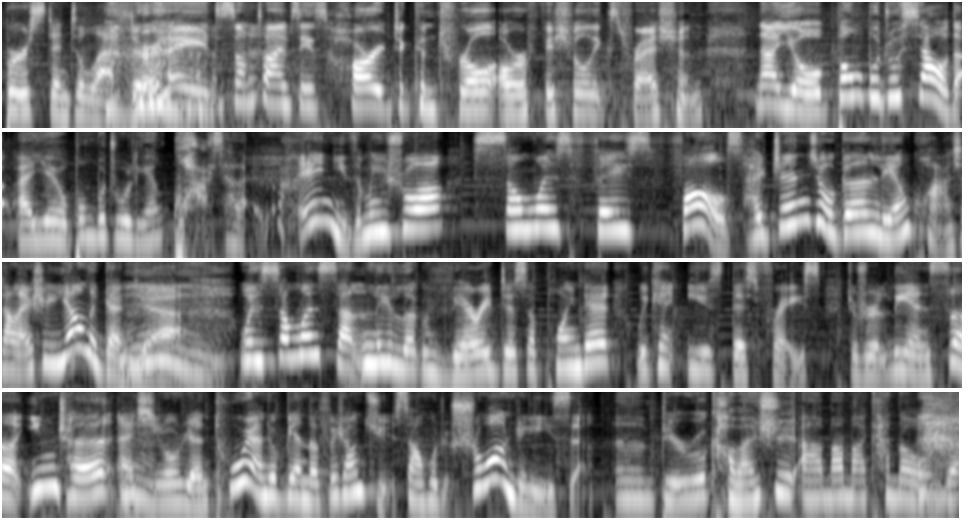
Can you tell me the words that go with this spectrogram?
burst into laughter. Right. Sometimes it's hard to control our facial expression. 那有绷不住笑的，哎，也有绷不住脸垮下来的。哎，你这么一说，someone's face falls，还真就跟脸垮下来是一样的感觉。When someone suddenly looks look very disappointed, we can use this phrase，就是脸色阴沉，哎，形容人突然就变得非常沮丧或者失望这个意思。嗯，比如考完试啊，妈妈看到我们的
